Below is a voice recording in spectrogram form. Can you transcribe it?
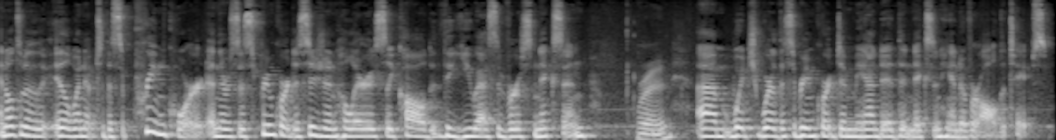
and ultimately it went up to the Supreme Court, and there was a Supreme Court decision hilariously called the U.S. versus Nixon right? Um, which where the Supreme Court demanded that Nixon hand over all the tapes.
